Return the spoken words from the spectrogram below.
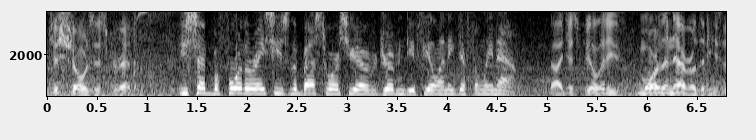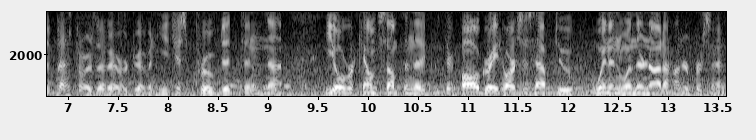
just shows his grit. You said before the race he's the best horse you ever driven. Do you feel any differently now? I just feel that he's more than ever that he's the best horse I've ever driven. He just proved it, and uh, he overcome something that all great horses have to win in when they're not 100%.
